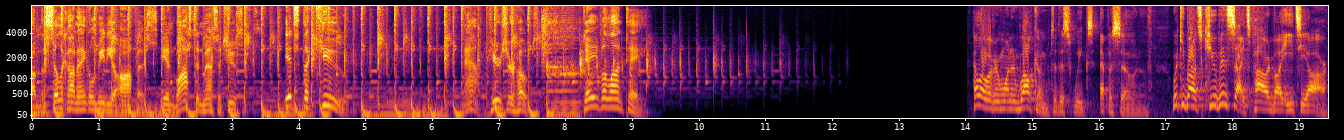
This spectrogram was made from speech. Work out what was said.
From the SiliconANGLE Media office in Boston, Massachusetts, it's theCUBE. Now, here's your host, Dave Vellante. Hello everyone and welcome to this week's episode of Wikibon's CUBE Insights powered by ETR.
